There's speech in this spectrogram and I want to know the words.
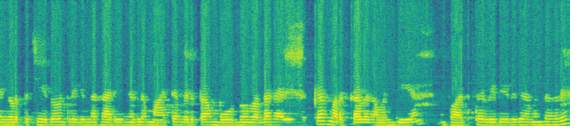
നിങ്ങളിപ്പോൾ ചെയ്തുകൊണ്ടിരിക്കുന്ന കാര്യങ്ങളിൽ മാറ്റം വരുത്താൻ പോകുന്നു എന്നുള്ള കാര്യങ്ങളൊക്കെ മറക്കാതെ കമന്റ് ചെയ്യാം. അപ്പൊ അടുത്ത വീഡിയോയിൽ കാണുന്നവരെ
